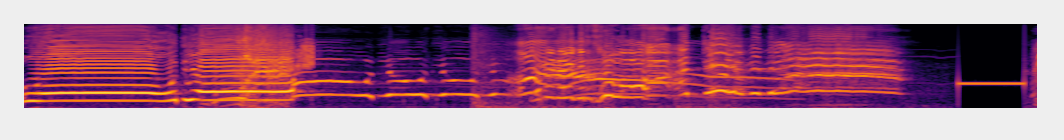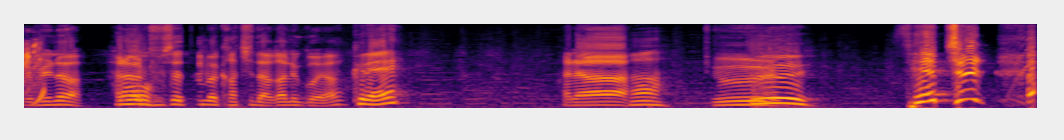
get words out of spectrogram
우와, 어디야? 어디야, 어디야, 어디야. 아! 야민아 여기 들어와. 안돼 야민아. 여민아 하나 어. 둘셋 하면 같이 나가는 거야? 그래. 하나 아, 둘 둘, 셋. 셋! 아!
